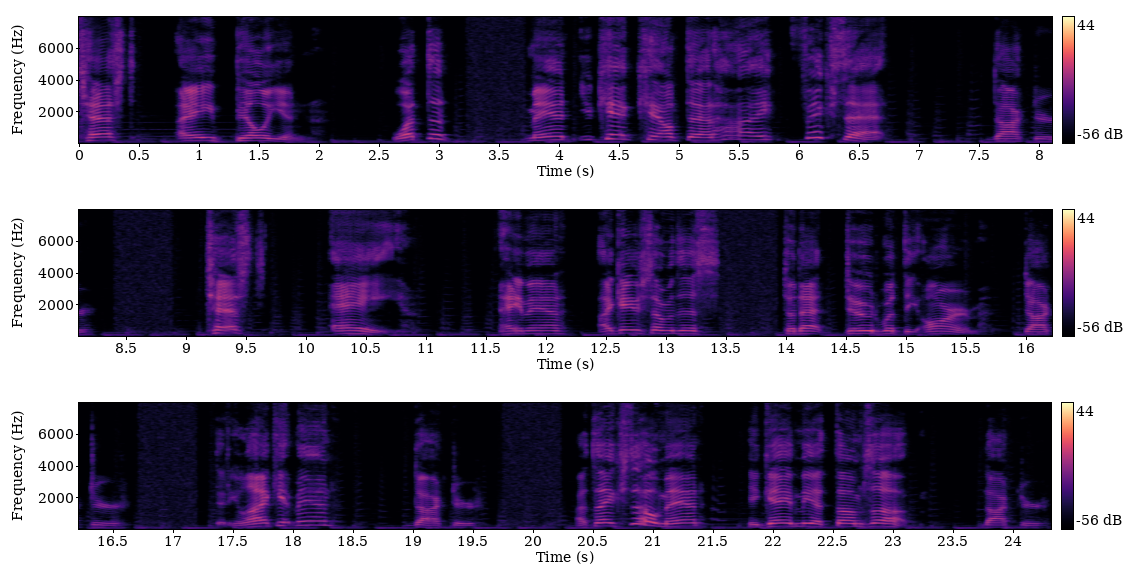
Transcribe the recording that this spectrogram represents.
Test a billion. What the? Man, you can't count that high. Fix that. Doctor. Test A. Hey man, I gave some of this to that dude with the arm. Doctor. Did he like it, man? Doctor. I think so, man. He gave me a thumbs up. Doctor.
